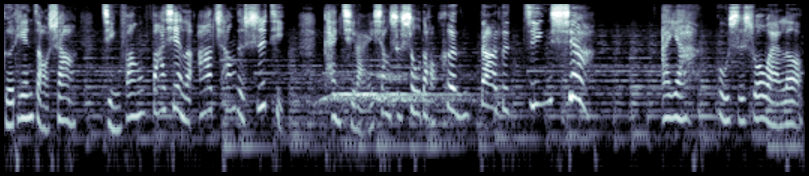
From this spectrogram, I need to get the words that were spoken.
隔天早上警方发现了阿昌的尸体看起来像是受到很大的惊吓。哎呀故事说完了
